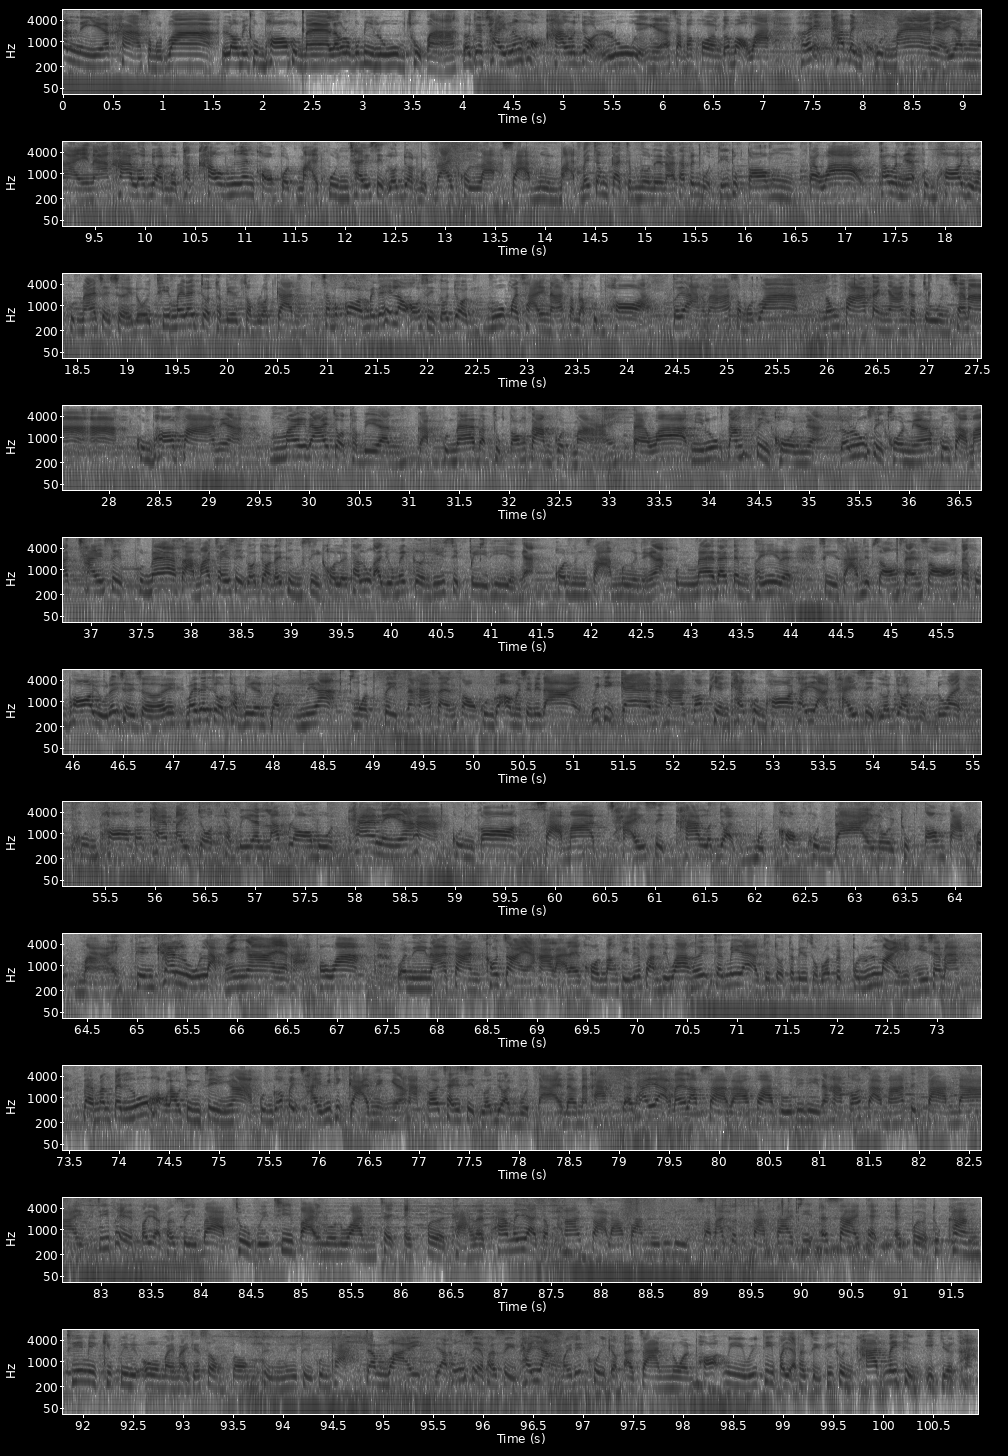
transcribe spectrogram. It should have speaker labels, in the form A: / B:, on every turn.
A: วันนี้อะค่ะ สมมติว่าเรามีคุณพ่อคุณแม่แล้วเราก็มีลูกถูกไหมเราจะใช้เรื่องของค่ารถหย่อนลูกอย่างเงี้ยสัมภากรก็บอกว่าเฮ้ยถ้าเป็นคุณแม่เนี่ยยังไงนะค่ารถหย่อนบุตรถ้าเข้าเงื่อนของกฎหมายคุณใช้สิทธิ์ลดหย่อนบุตรได้คนละ 30,000 บาท ไม่จำกัดจำนวนเลยนะ ถ้าเป็นบุตรที่ถูกต้อง แต่ว่าถ้าวันนี้คุณพ่ออยู่กับคุณแม่เฉยๆโดยที่ไม่ได้จดทะเบียนสมรสกันสัมภากรไม่ได้ให้เราเอาสิทธิ์ลดหย่อนลูกมาใช้นะสำหรับคุณพ่อตัวอย่างนะ สมมติว่าน้องฟ้าแต่งงานกับจูนใช่ไหมอ่าคุณพ่อฟ้าเนี่ยไม่ไม่ได้จดทะเบียนกับคุณแม่แบบถูกต้องตามกฎหมาย แต่ว่ามีลูกตั้ง 4 คนเนี่ยแล้วลูก 4 คนเนี้ยคุณสามารถใช้สิทธิ์คุณแม่สามารถใช้สิทธิ์ลดหย่อนได้ถึง 4 คนเลย ถ้าลูกอายุไม่เกิน 20 ปีทีอย่างเงี้ยคนหนึ่งสามหมื่นอย่างเงี้ยคุณแม่ได้เต็มที่เลย 4 3 2แสนสองแต่คุณพ่ออยู่ได้เฉยๆ ไม่ได้จดทะเบียนแบบเนี้ยหมดสิทธิ์นะคะแสนสองคุณก็เอามาใช้ไม่ได้ วิธีแก้นะคะ ก็เพียงแค่คุณพ่อถ้าอยากใช้สิทธิ์ลดหย่อนบุตรด้วย คุณพ่อก็แค่ไปจดทะเบียนรับรองบุตรแค่นี้ค่ะคุณก็สามารถใช้สิทธิ์ค่าลดหย่อนบุตรของคุณได้โดยถูกต้องตามกฎหมาย เพียงแค่รู้หลักง่ายๆอะค่ะ เพราะว่าวันนี้นะอาจารย์เข้าใจอะค่ะหลายๆคนบางทีด้วยความที่ว่าเฮ้ยฉันไม่อยากจะจดทะเบียนสมรสเป็นคนรุ่นใหม่อย่างนี้ใช่ไหมแต่มันเป็นลูกของเราจริงๆอะคุณก็ไปใช้วิธีการอย่างเงี้ยค่ะก็ใช้สิทธิ์ลดหย่อนบุตรได้แล้วนะคะแต่ถ้าอยากได้รับสาระความรู้ดีๆนะคะ ก็สามารถติดตามได้ ที่เพจประหยัดภาษีแบบถูกวิธีปลายนวลวันเช็คเอ็กเปิดค่ะ และถ้าไม่อยากจะพลาดสาระความรู้ดีๆ สามารถกดติดตามได้ที่ a s s i g n Tech Expert ทุกครั้งที่มีคลิปวิดีโอใหม่ๆ จะส่งตรงถึงมือถือคุณค่ะจำไว้อย่าเพิ่งเสียภาษีถ้ายังไม่ได้คุยกับอาจารย์นวลเพราะมีวิธีประหยัดภาษีที่คุณคาดไม่ถึงอีกเยอะค่ะ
